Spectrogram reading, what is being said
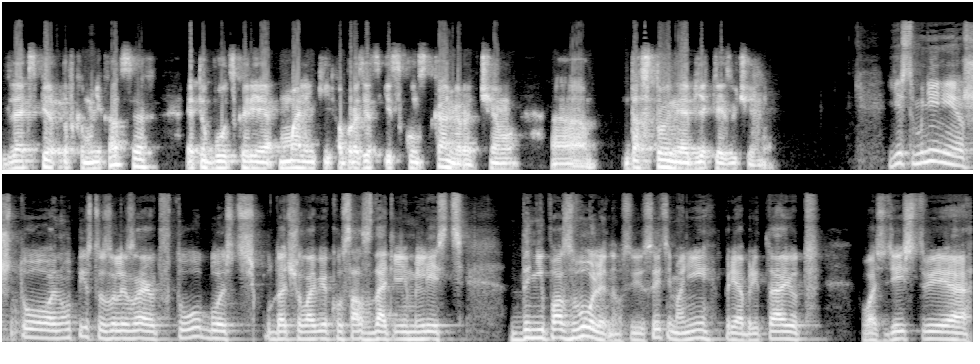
Для экспертов в коммуникациях это будет скорее маленький образец из кунсткамеры, чем э, достойный объект для изучения. Есть мнение, что НЛПисты залезают в ту область, куда человеку, создателям лезть да не позволено. В связи с этим они приобретают воздействие,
